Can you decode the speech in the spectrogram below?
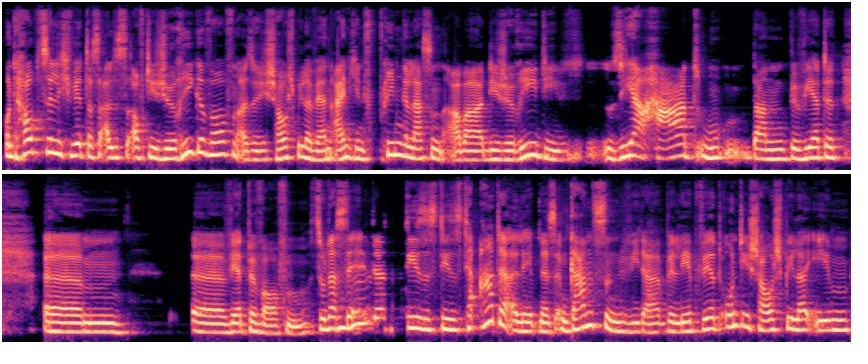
Und hauptsächlich wird das alles auf die Jury geworfen. Also die Schauspieler werden eigentlich in Frieden gelassen, aber die Jury, die sehr hart dann bewertet, ähm, äh, wird beworfen, so dass mhm. der, dieses dieses Theatererlebnis im Ganzen wieder belebt wird und die Schauspieler eben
